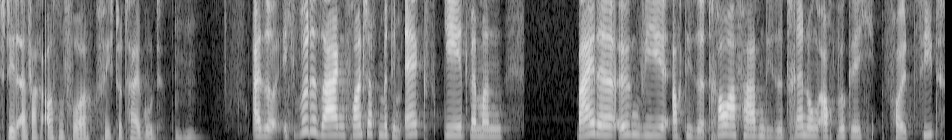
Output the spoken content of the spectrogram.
steht einfach außen vor. Finde ich total gut. Also ich würde sagen, Freundschaft mit dem Ex geht, wenn man beide irgendwie auch diese Trauerphasen, diese Trennung auch wirklich vollzieht.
